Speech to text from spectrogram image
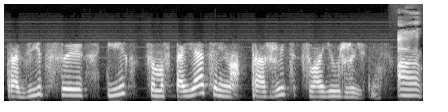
традиции и самостоятельно прожить свою жизнь. А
